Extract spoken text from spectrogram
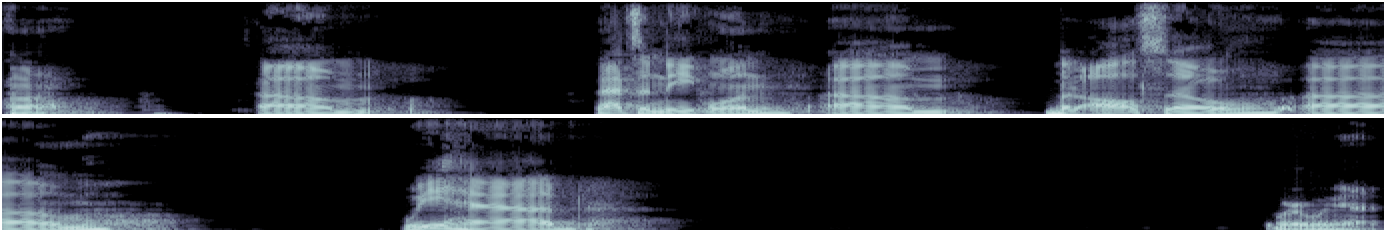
Huh. Um, that's a neat one. Um, but also, um, we had where are we at?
